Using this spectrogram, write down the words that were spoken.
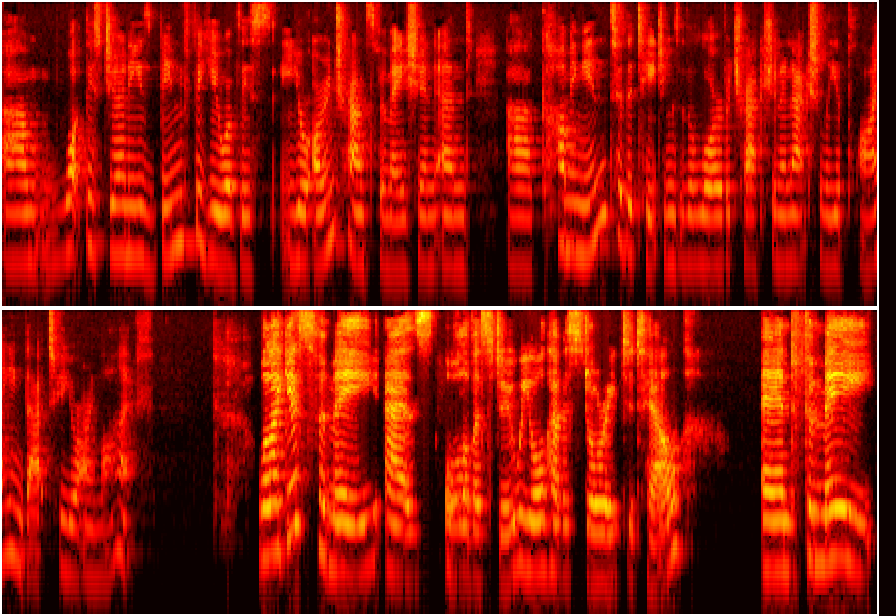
um, what this journey has been for you of this your own transformation and uh, coming into the teachings of the law of attraction and actually applying that to your own life? Well i guess for me as all of us do we all have a story to tell. And for me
